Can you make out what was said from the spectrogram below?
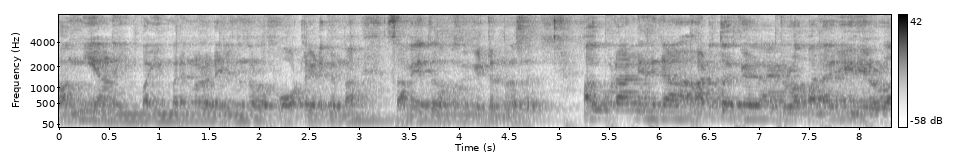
ഭംഗിയാണ് ഈ പൈമരങ്ങളുടെ ഇടയിൽ നിന്നുള്ള ഫോട്ടോ എടുക്കുന്ന സമയത്ത് നമുക്ക് കിട്ടുന്നത്. അതുകൂടാണ്ട് ഇതിന്റെ അടുത്തൊക്കെ ആയിട്ടുള്ള പല രീതിയിലുള്ള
